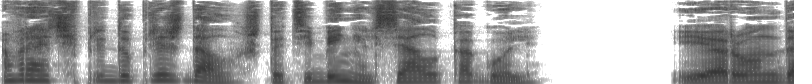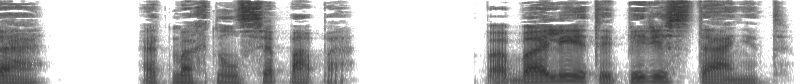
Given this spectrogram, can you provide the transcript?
«Врач предупреждал, что тебе нельзя алкоголь». «Ерунда», — отмахнулся папа. «Поболит и перестанет.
